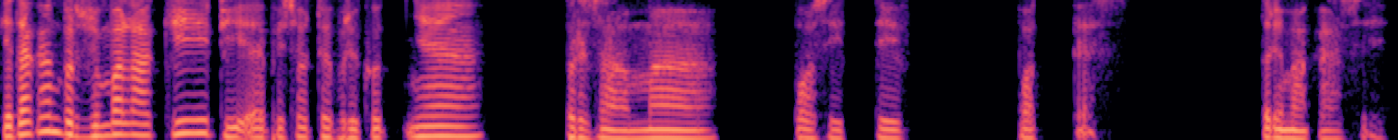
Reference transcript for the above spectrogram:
Kita akan berjumpa lagi di episode berikutnya bersama Positif Podcast. Terima kasih.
